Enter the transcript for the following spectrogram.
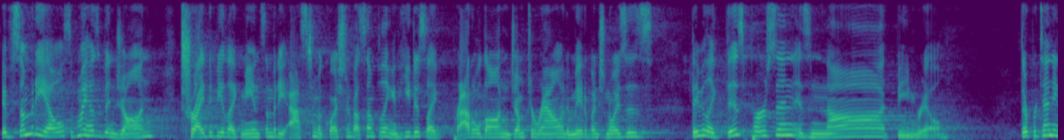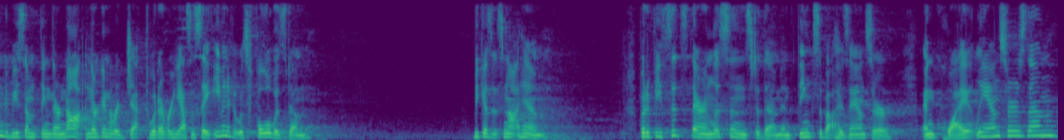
If somebody else, if my husband John tried to be like me and somebody asked him a question about something and he just like prattled on and jumped around and made a bunch of noises, they'd be like, this person is not being real. They're pretending to be something they're not, and they're going to reject whatever he has to say, even if it was full of wisdom, because it's not him. But if he sits there and listens to them and thinks about his answer, and quietly answers them,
